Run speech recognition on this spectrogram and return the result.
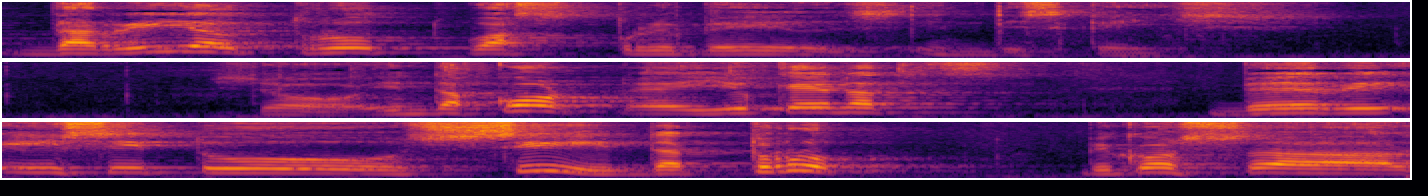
the real truth was prevails in this case. So, in the court, eh, you cannot very easy to see the truth because uh,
